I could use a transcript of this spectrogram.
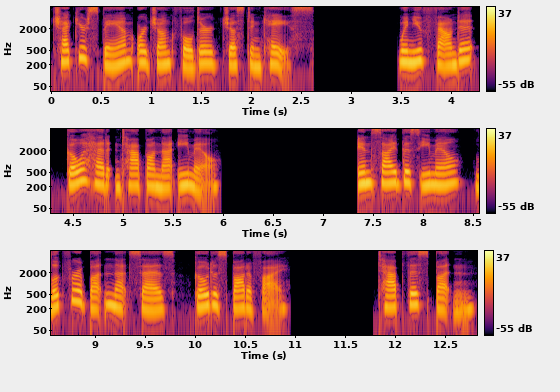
check your spam or junk folder just in case. When you've found it, go ahead and tap on that email. Inside this email, look for a button that says, Go to Spotify. Tap this button.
